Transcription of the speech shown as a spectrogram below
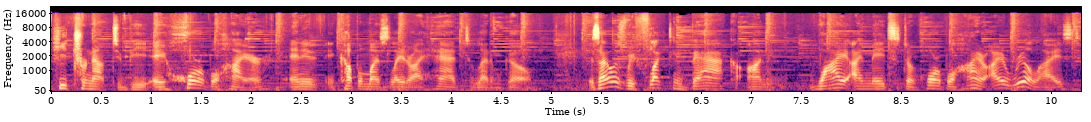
He turned out to be a horrible hire and it, a couple months later I had to let him go. As I was reflecting back on why I made such a horrible hire, I realized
